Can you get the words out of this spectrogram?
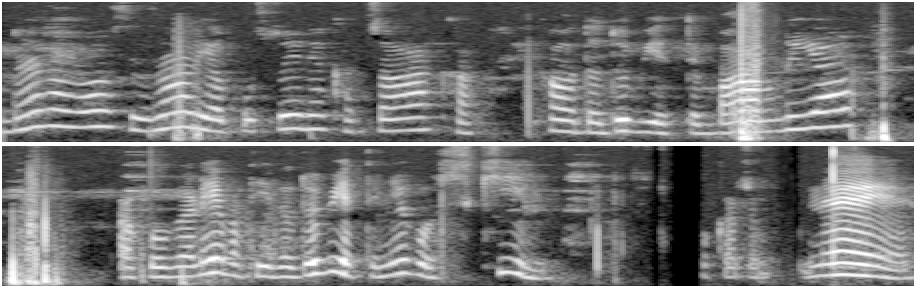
ne znam da ste znali, ali postoji neka caka kao da dobijete Barlija. Ako ga nemate i da dobijete njegov skin. Pokažem, ne.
